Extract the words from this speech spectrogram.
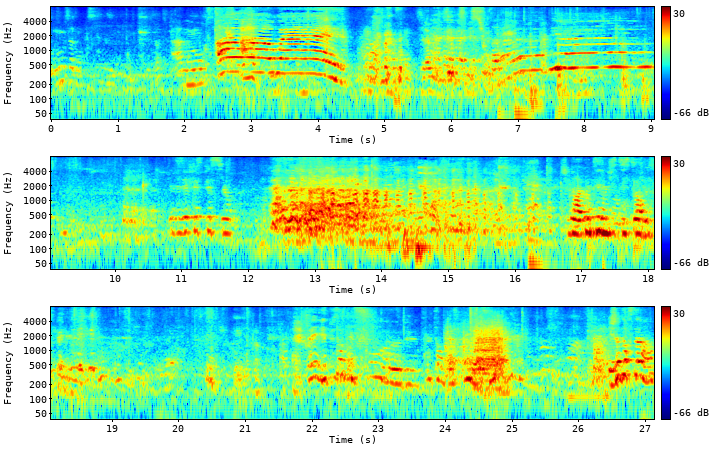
Nous avons Amour. Ah, ouais C'est là où les spéciaux. Il y a des effets spéciaux. Je vais vous raconter une petite histoire de spaghetti. Il est de plus en plus fou, euh, de- plus le temps passe, plus. Et j'adore ça, hein.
